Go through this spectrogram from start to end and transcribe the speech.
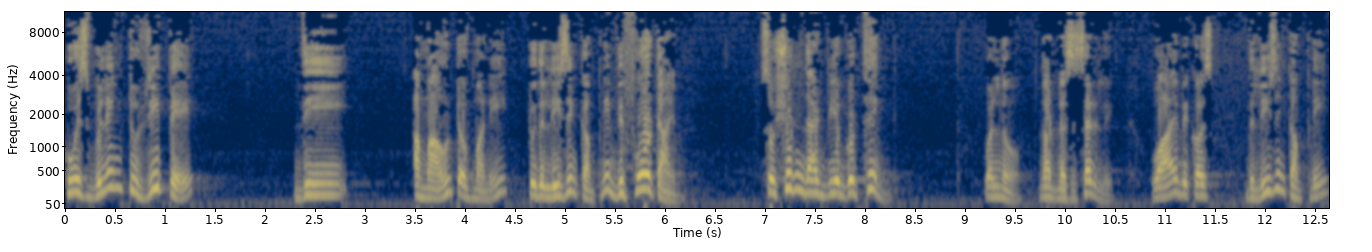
who is willing to repay the amount of money to the leasing company before time. So shouldn't that be a good thing? Well, no, not necessarily. Why? Because the leasing company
